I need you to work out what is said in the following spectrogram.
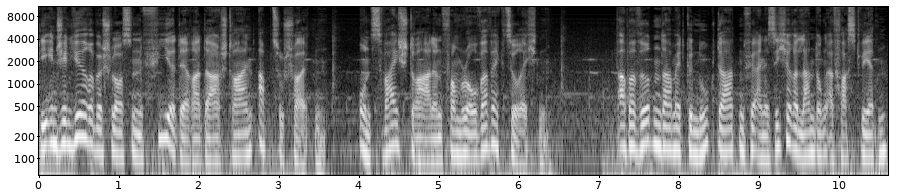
Die Ingenieure beschlossen, vier der Radarstrahlen abzuschalten und zwei Strahlen vom Rover wegzurichten. Aber würden damit genug Daten für eine sichere Landung erfasst werden?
